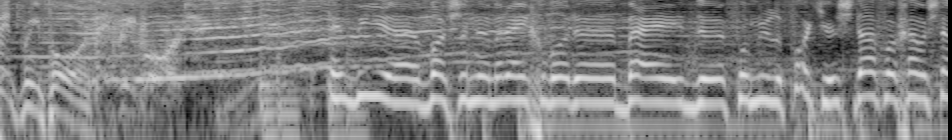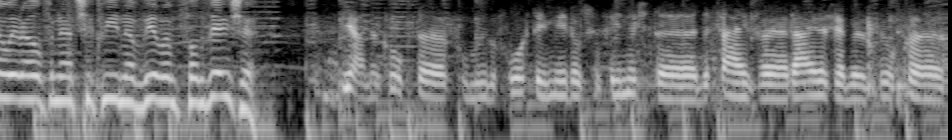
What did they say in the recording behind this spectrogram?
Pit Report. Pit Report. En wie eh, was de nummer 1 geworden bij de Formule Fortjes? Daarvoor gaan we snel weer over naar het circuit naar Willem van deze. Ja, dat klopt. eh Formule Ford inmiddels gefinished. Eh, de vijf eh, rijders hebben toch eh,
